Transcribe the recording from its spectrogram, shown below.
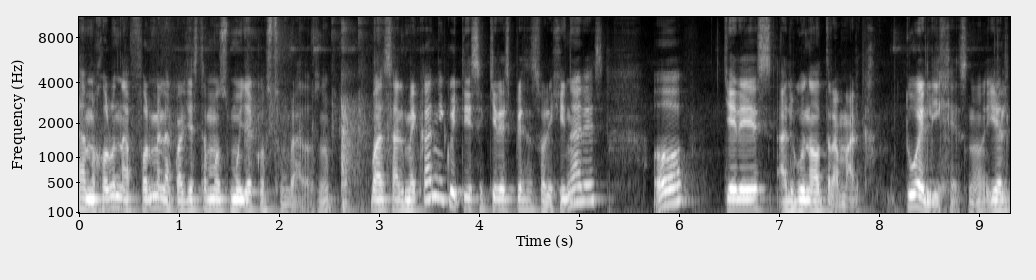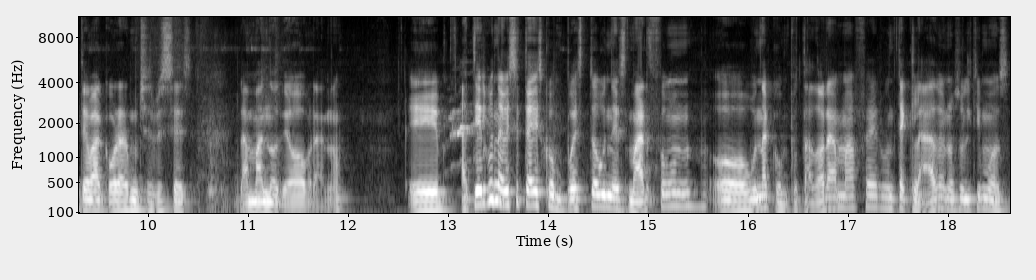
lo mejor una forma en la cual ya estamos muy acostumbrados, ¿no? Vas al mecánico y te dice, ¿quieres piezas originales o quieres alguna otra marca? Tú eliges, ¿no? Y él te va a cobrar muchas veces la mano de obra, ¿no? Eh, ¿A ti alguna vez se te ha descompuesto un smartphone o una computadora, Maffer? ¿Un teclado en los últimos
